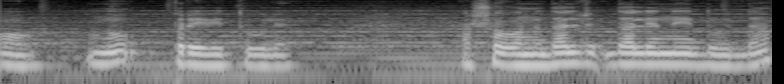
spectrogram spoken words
о, ну, привітулі. А що, вони далі, далі не йдуть, да?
